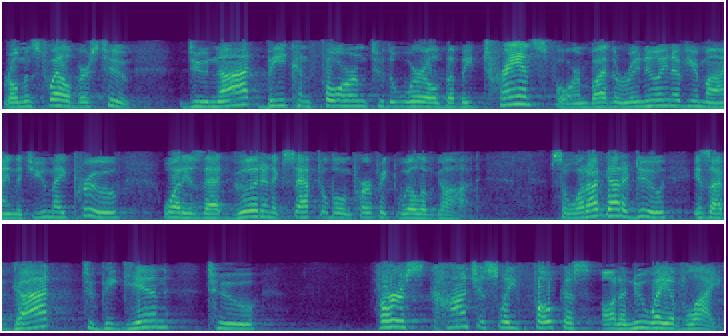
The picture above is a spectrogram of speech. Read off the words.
Romans 12, verse 2. Do not be conformed to the world, but be transformed by the renewing of your mind, that you may prove what is that good and acceptable and perfect will of God. So, what I've got to do is I've got to begin to first consciously focus on a new way of life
